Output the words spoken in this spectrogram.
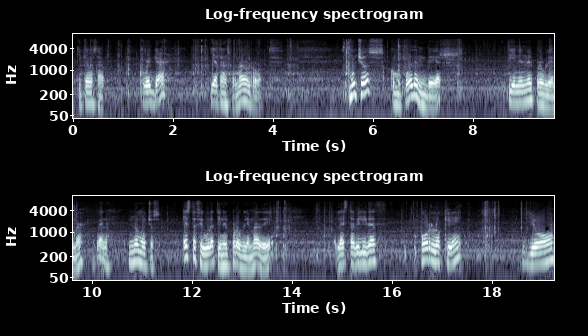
Aquí tenemos a Redgar ya transformado en robot. Muchos como pueden ver tienen el problema, bueno, no muchos. Esta figura tiene el problema de la estabilidad, por lo que yo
